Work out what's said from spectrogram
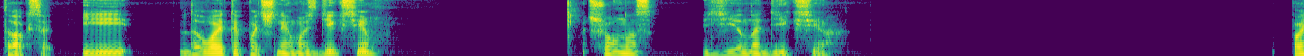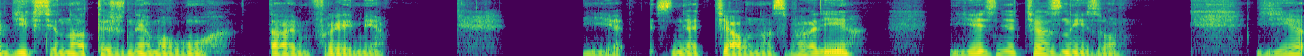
Так. І давайте почнемо з Діксі. Що у нас є на Діксі? По Діксі на тижневому таймфреймі є зняття у нас вгорі, є зняття знизу. Є,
